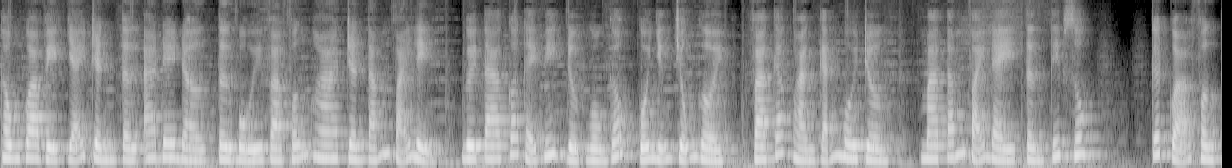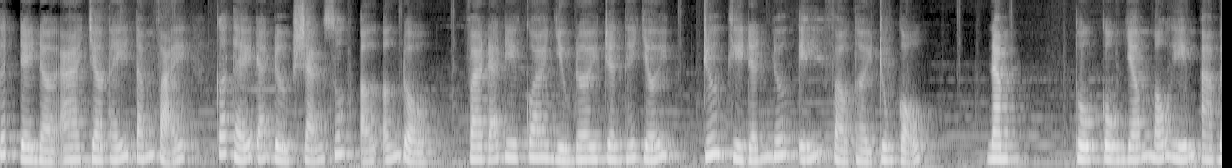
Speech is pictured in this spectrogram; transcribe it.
Thông qua việc giải trình từ ADN từ bụi và phấn hoa trên tấm vải liệm, người ta có thể biết được nguồn gốc của những chủng người và các hoàn cảnh môi trường mà tấm vải này từng tiếp xúc. Kết quả phân tích DNA cho thấy tấm vải có thể đã được sản xuất ở Ấn Độ và đã đi qua nhiều nơi trên thế giới trước khi đến nước Ý vào thời Trung Cổ. 5. Thuộc cùng nhóm máu hiếm AB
